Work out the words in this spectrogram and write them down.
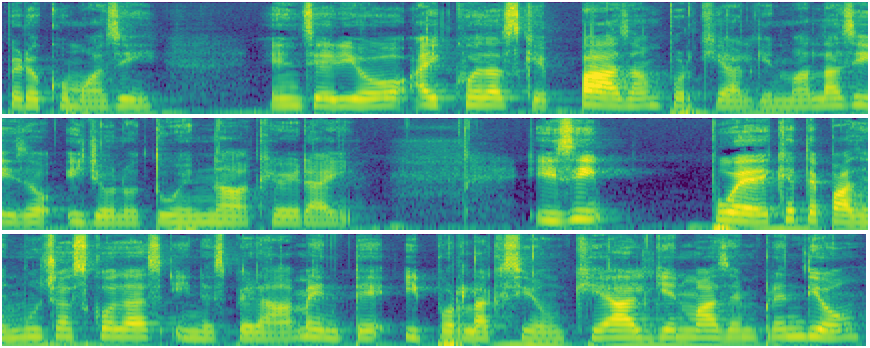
pero ¿cómo así? En serio, hay cosas que pasan porque alguien más las hizo y yo no tuve nada que ver ahí. Y sí, Puede que te pasen muchas cosas inesperadamente y por la acción que alguien más emprendió.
